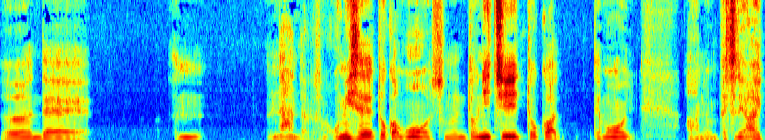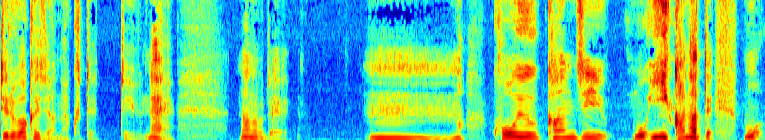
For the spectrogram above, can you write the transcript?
うんで、ん、なんだろうそのお店とかもその土日とかでもあの別に空いてるわけじゃなくてっていうね。なのでうんまあこういう感じもいいかなっても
